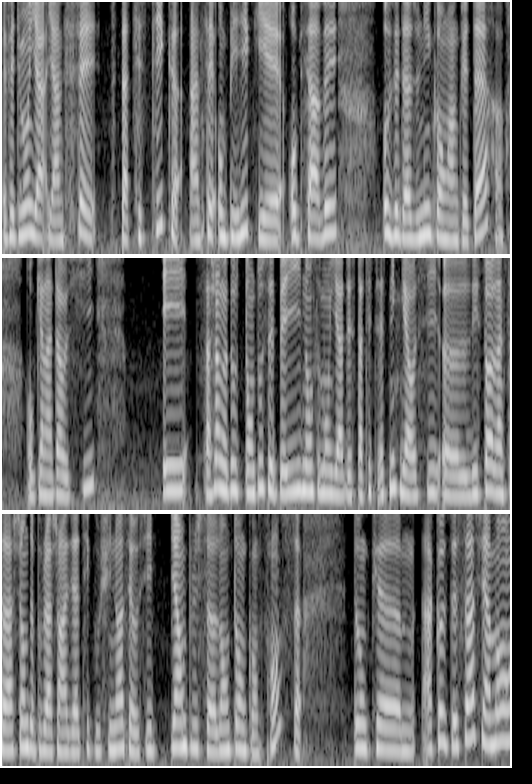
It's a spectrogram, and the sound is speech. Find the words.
Effectivement, il y y a un fait statistique, un fait empirique qui est observé aux États-Unis comme en Angleterre, au Canada aussi. Et sachant que dans tous ces pays, non seulement il y a des statistiques ethniques, il y a aussi euh, l'histoire de l'installation de populations asiatiques ou chinoises, c'est aussi bien plus euh, longtemps qu'en France. Donc, euh, à cause de ça, finalement,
